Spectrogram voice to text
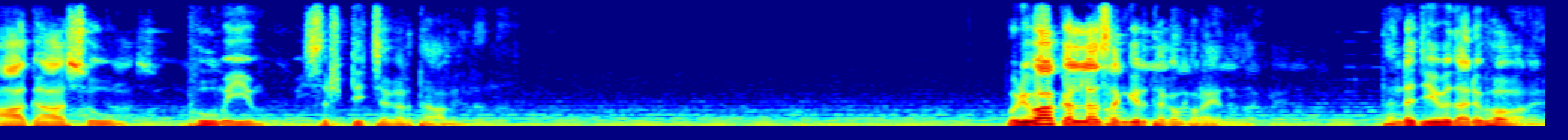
ആകാശവും ഭൂമിയും സൃഷ്ടിച്ച കർത്താവിൽ നിന്ന്. ഒഴിവാക്കല്ല സങ്കീർത്തകൻ പറയുന്നത്. തന്റെ ജീവിത അനുഭവമാണ്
